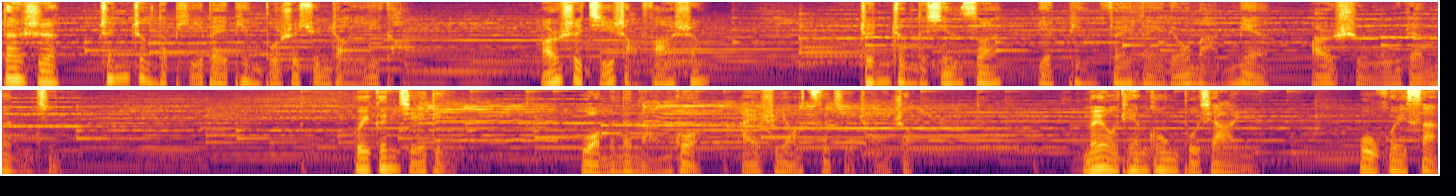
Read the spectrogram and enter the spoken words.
但是，真正的疲惫并不是寻找依靠，而是极少发生。真正的心酸也并非泪流满面，而是无人问津。归根结底，我们的难过还是要自己承受。没有天空不下雨，雾会散，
